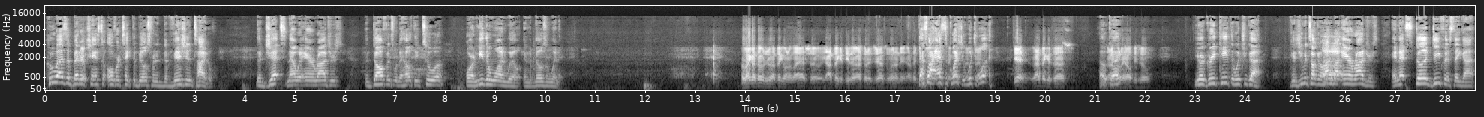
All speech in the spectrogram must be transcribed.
Who has a better Yep. chance to overtake the Bills for the division title? The Jets, now with Aaron Rodgers, the Dolphins with a healthy Tua, or neither one will, and the Bills will win it. like I told you, I think on the last show, I think it's either us or the Jets winning it. I think That's why I asked the question. Which one? Yeah, I think it's us. Us with a Okay. healthy too. You agree, Keith, and what you got? Because you've been talking a lot about uh, Aaron Rodgers and that stud defense they got.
